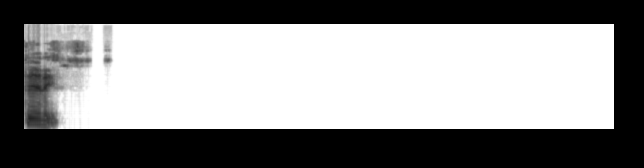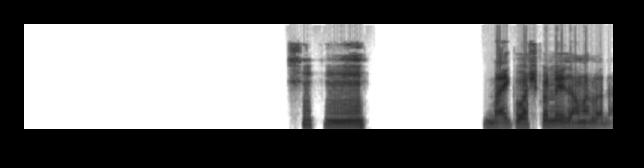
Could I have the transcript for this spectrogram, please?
তেরে। বাইক ওয়াশ করলেই ঝামেলাটা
